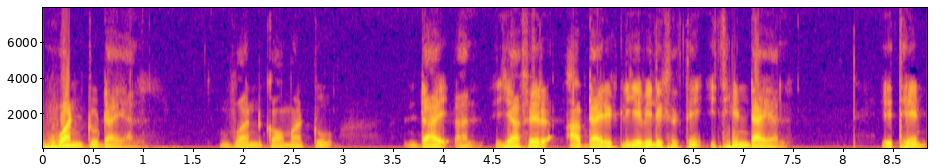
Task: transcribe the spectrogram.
one two diol one comma two diol या फिर आप डायरेक्टली ये भी लिख सकते हैं, इथेन डायल इथेन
